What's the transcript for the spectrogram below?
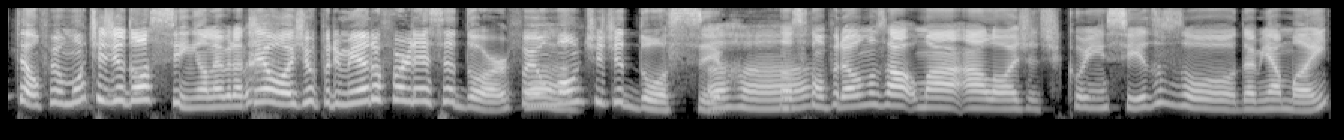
Então, foi um monte de docinho. Eu lembro até hoje, o primeiro fornecedor foi um Ah. monte de doce. Aham. Nós compramos a, uma, a loja de conhecidos o, da minha mãe.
